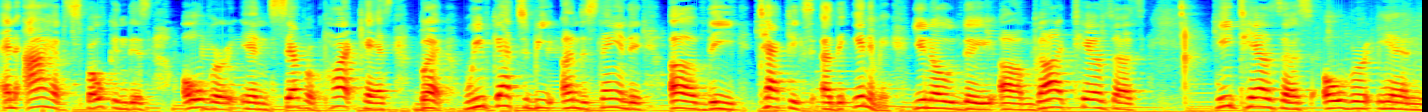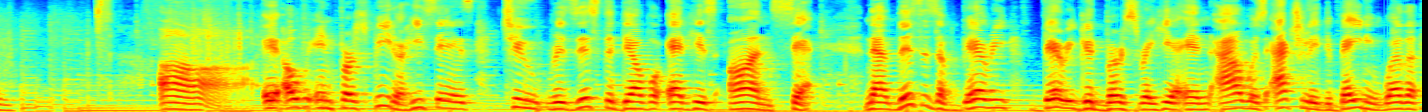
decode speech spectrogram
And I have spoken this over in several podcasts, but we've got to be understanding of the tactics of the enemy. You know, the um, God tells us, He tells us over in uh, over in First Peter, he says to resist the devil at his onset. Now, this is a very, very good verse right here. And I was actually debating whether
